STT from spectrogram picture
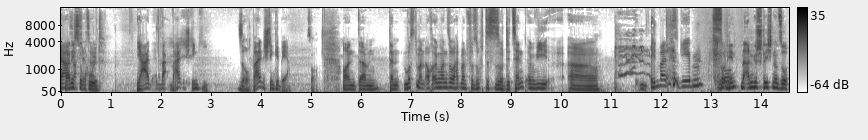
Ja, War nicht so cool. Halt. ja, war, war halt ein Stinky. So, war halt ein Stinkebär. So. Und ähm, dann musste man auch irgendwann so, hat man versucht, das so dezent irgendwie äh, Hinweise zu geben. Von so. hinten angeschlichen und so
